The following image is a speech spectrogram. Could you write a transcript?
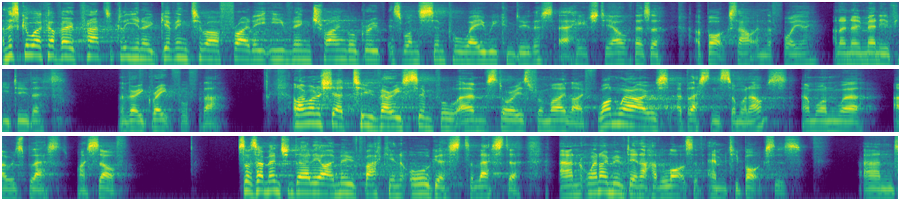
And this can work out very practically. You know, giving to our Friday evening triangle group is one simple way we can do this at HTL. There's a, a box out in the foyer, and I know many of you do this. I'm very grateful for that. And I want to share two very simple um, stories from my life one where I was a blessing to someone else, and one where I was blessed myself. So, as I mentioned earlier, I moved back in August to Leicester. And when I moved in, I had lots of empty boxes. And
